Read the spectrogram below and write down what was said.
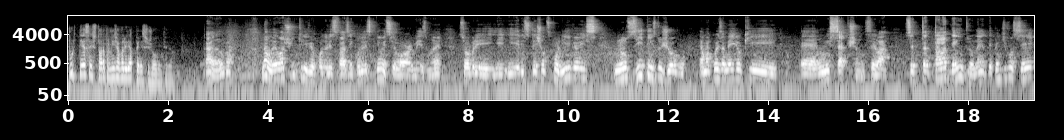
por ter essa história, pra mim, já valeria a pena esse jogo, entendeu? Caramba. Não, eu acho incrível quando eles fazem, quando eles criam esse lore mesmo, né? Sobre. E, e eles deixam disponíveis nos itens do jogo. É uma coisa meio que é, um Inception, sei lá. Você tá, tá, lá dentro, né? Depende de você,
